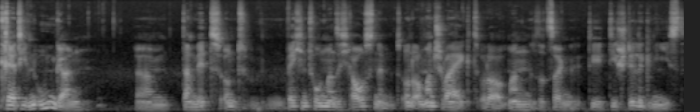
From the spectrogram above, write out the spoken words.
kreativen Umgang ähm, damit und welchen Ton man sich rausnimmt und ob man schweigt oder ob man sozusagen die, die Stille genießt.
